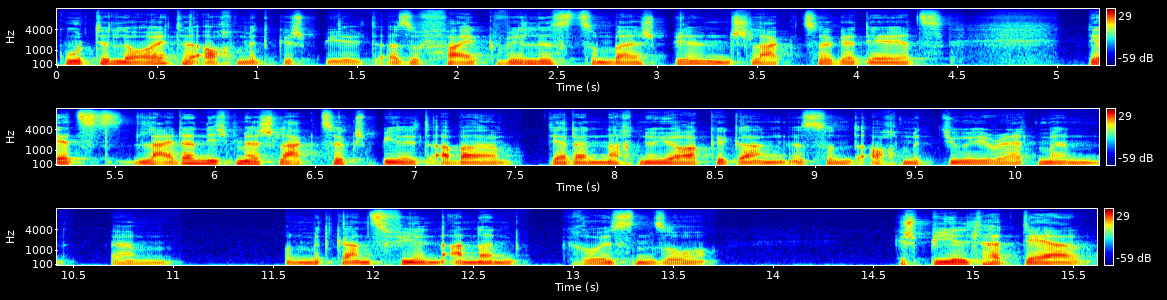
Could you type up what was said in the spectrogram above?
gute Leute auch mitgespielt. Also Falk Willis zum Beispiel, ein Schlagzeuger, der jetzt, der jetzt leider nicht mehr Schlagzeug spielt, aber der dann nach New York gegangen ist und auch mit Dewey Redman ähm, und mit ganz vielen anderen Größen so gespielt hat, der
